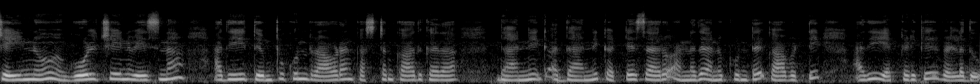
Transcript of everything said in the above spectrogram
చైన్ గోల్డ్ చైన్ వేసినా అది తెంపుకుని రావడం కష్టం కాదు కదా. దాన్ని దాన్ని కట్టేశారు అన్నది అనుకుంటే కాబట్టి అది ఎక్కడికి వెళ్ళదు.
